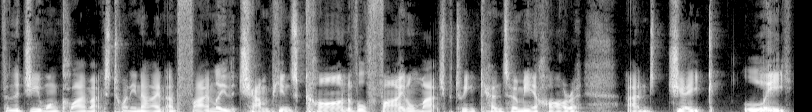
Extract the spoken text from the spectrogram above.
from the G1 Climax 29. And finally, the Champions Carnival final match between Kento Miyahara and Jake Lee.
